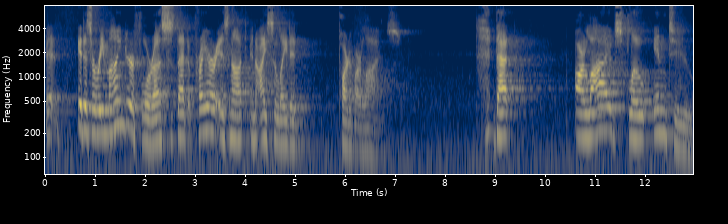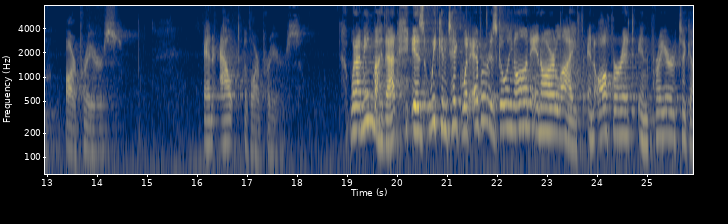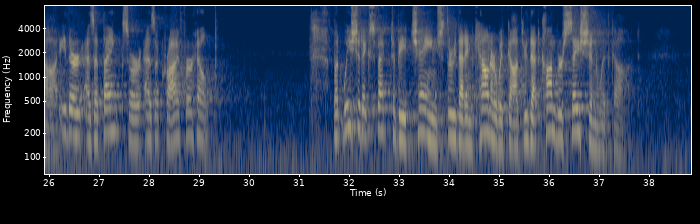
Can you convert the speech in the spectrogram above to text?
It, it is a reminder for us that prayer is not an isolated part of our lives. That our lives flow into our prayers and out of our prayers. What I mean by that is we can take whatever is going on in our life and offer it in prayer to God, either as a thanks or as a cry for help. But we should expect to be changed through that encounter with God, through that conversation with God.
